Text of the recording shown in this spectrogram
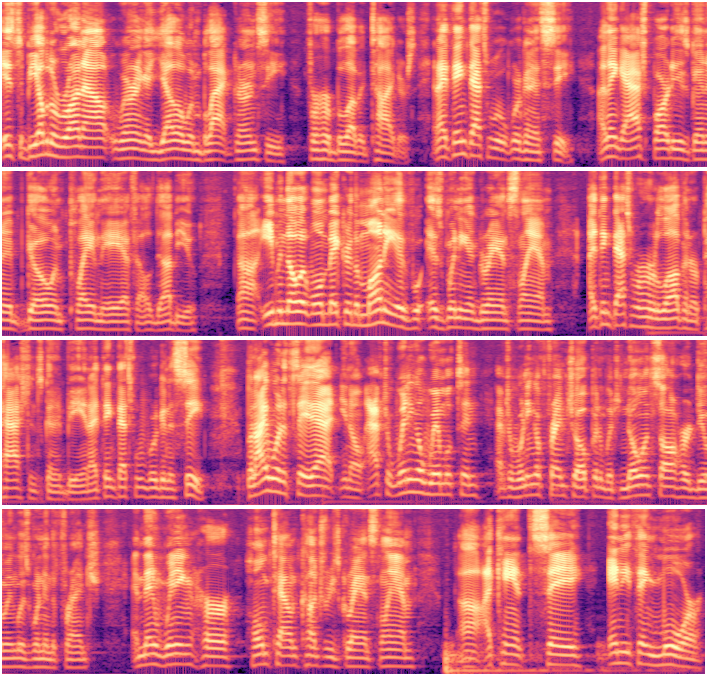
is to be able to run out wearing a yellow and black Guernsey for her beloved Tigers. And I think that's what we're going to see. I think Ash Barty is going to go and play in the AFLW. Uh, even though it won't make her the money as winning a Grand Slam, I think that's where her love and her passion is going to be, and I think that's what we're going to see. But I would say that you know, after winning a Wimbledon, after winning a French Open, which no one saw her doing, was winning the French, and then winning her hometown country's Grand Slam, uh, I can't say anything more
